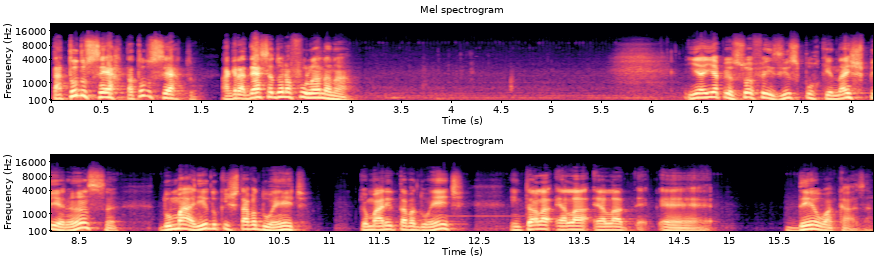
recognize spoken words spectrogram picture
tá tudo certo, tá tudo certo. Agradece a dona fulana, Ná. E aí a pessoa fez isso porque na esperança do marido que estava doente, que o marido estava doente, então ela, ela, ela é, deu a casa.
